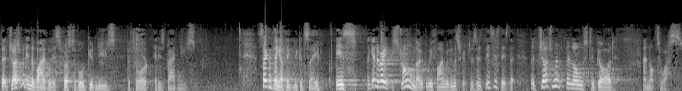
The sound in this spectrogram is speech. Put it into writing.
That judgment in the Bible is first of all good news before it is bad news. Second thing I think we could say is, again, a very strong note that we find within the scriptures is this is this, that, that judgment belongs to God and not to us.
